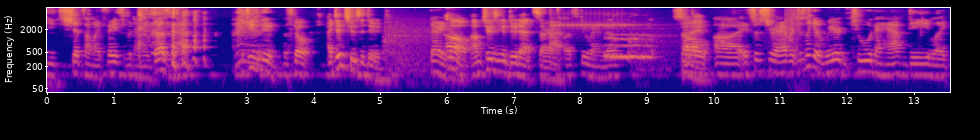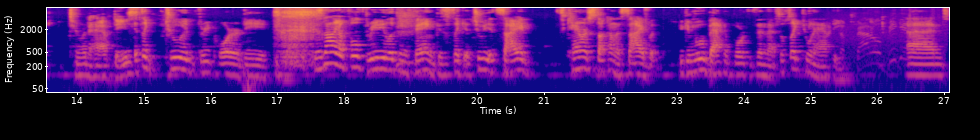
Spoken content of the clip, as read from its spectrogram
he shits on my face every time he does that. so choose a dude. Let's go. I did choose a dude. There you go. Oh, I'm choosing a dudette. Sorry. All right, let's do random. So uh, it's just your average, just like a weird two and a half D, like Two and a half D's. it's like two and three quarter D. it's not like a full 3D looking thing because it's like a two. It's side. It's camera's stuck on the side, but you can move back and forth within that. So it's like two and a half D. And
